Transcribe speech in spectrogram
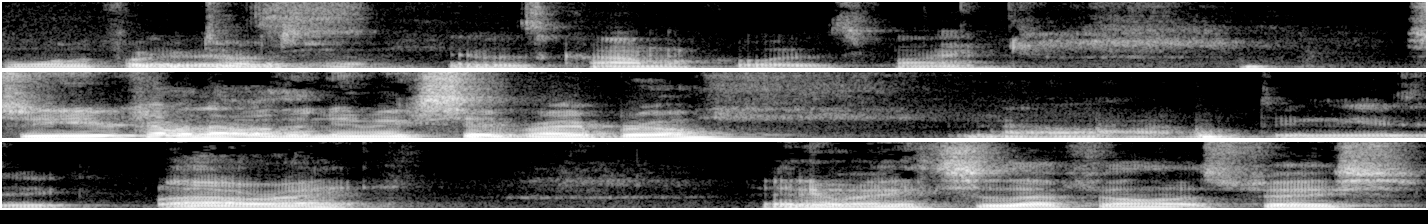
I want to fucking It talk to him. it was comical. It was funny. So you're coming out with a new mixtape, right, bro? No, I don't do music. All right. Anyway, so that fell on his face.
